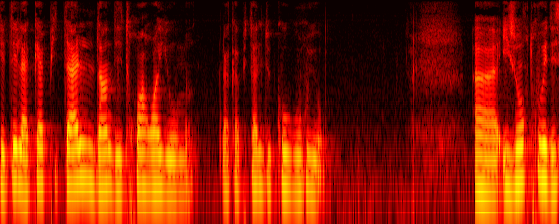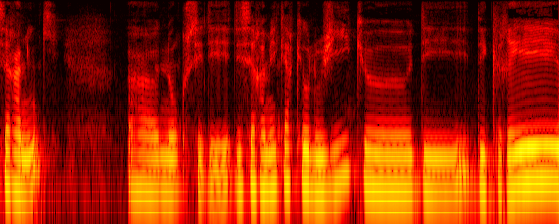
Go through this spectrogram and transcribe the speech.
était la capitale d'un des trois royaumes, la capitale de Koguryo. ils ont retrouvé des céramiques. donc, c'est des, céramiques archéologiques, des, des grès,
